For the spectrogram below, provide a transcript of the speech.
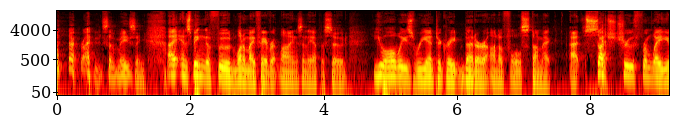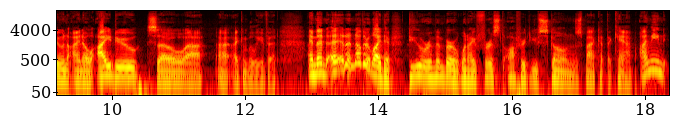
right. It's amazing. Uh, and speaking of food, one of my favorite lines in the episode you always reintegrate better on a full stomach. Uh, such truth from Weyoun. I know I do, so uh, I, I can believe it. And then and another line there. Do you remember when I first offered you scones back at the camp? I mean,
